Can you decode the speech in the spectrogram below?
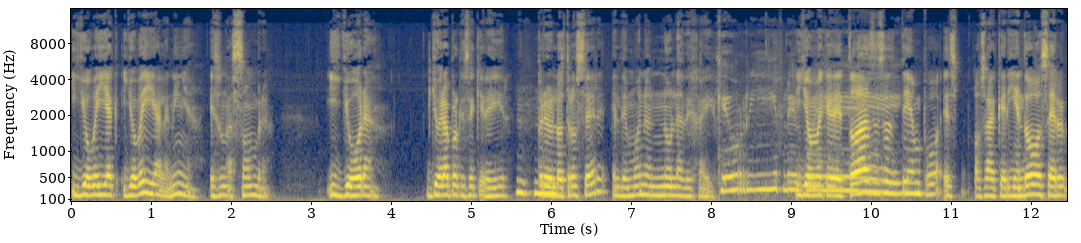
Y yo veía, yo veía a la niña, es una sombra, y llora, llora porque se quiere ir, pero el otro ser, el demonio, no la deja ir. Qué horrible. Y yo me quedé todo ese tiempo, es, o sea, queriendo ser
